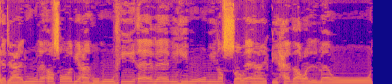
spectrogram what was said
يجعلون أصابعهم في آذانهم من الصواعق حذر الموت.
